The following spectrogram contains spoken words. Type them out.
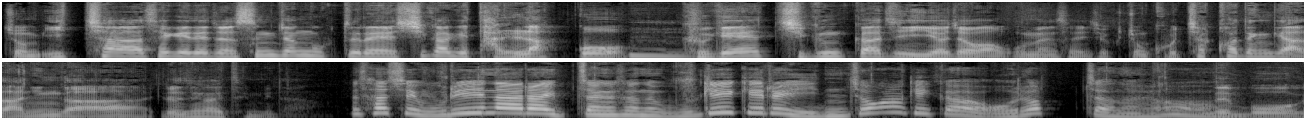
좀 2차 세계 대전 승전국들의 시각이 달랐고 음. 그게 지금까지 이어져 오면서 이제 좀 고착화된 게 아닌가 이런 생각이 듭니다. 사실 우리나라 입장에서는 욱일기를 인정하기가 어렵잖아요. 근데 뭐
